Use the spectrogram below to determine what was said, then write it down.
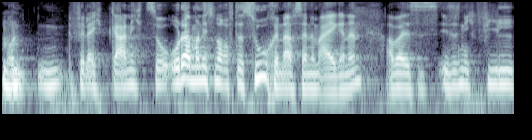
und n- vielleicht gar nicht so, oder man ist noch auf der Suche nach seinem eigenen, aber es ist, ist es nicht viel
